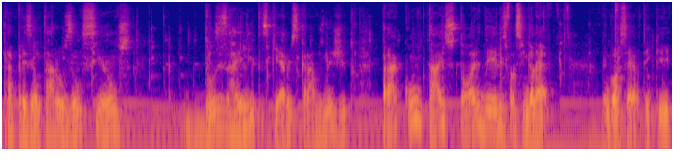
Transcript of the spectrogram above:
para apresentar aos anciãos dos israelitas que eram escravos no Egito, para contar a história deles. Fala assim, galera, o negócio é, eu tenho que,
